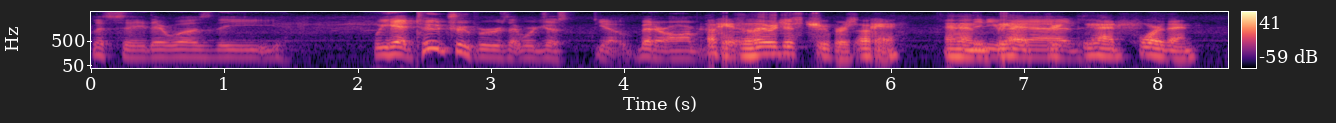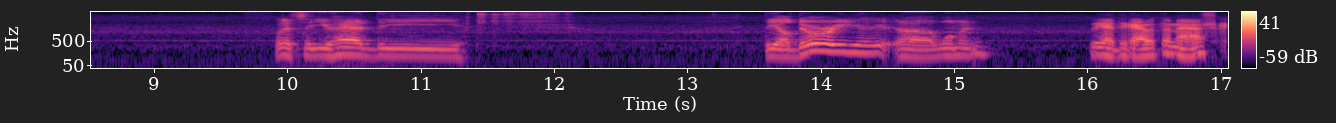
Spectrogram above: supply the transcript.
Let's see. There was the we had two troopers that were just you know better armed. Okay, so they were just troopers. Okay, and then, then you we had, had- three, we had four then. Let's see. You had the the Eldori uh, woman. We had the guy with the mask.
